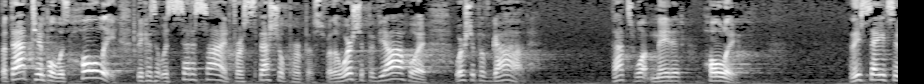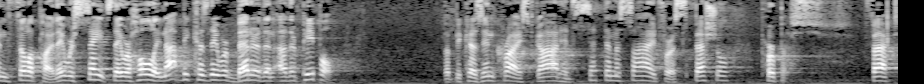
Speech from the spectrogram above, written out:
But that temple was holy because it was set aside for a special purpose, for the worship of Yahweh, worship of God. That's what made it holy. And these saints in Philippi, they were saints, they were holy, not because they were better than other people, but because in Christ God had set them aside for a special purpose. In fact,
